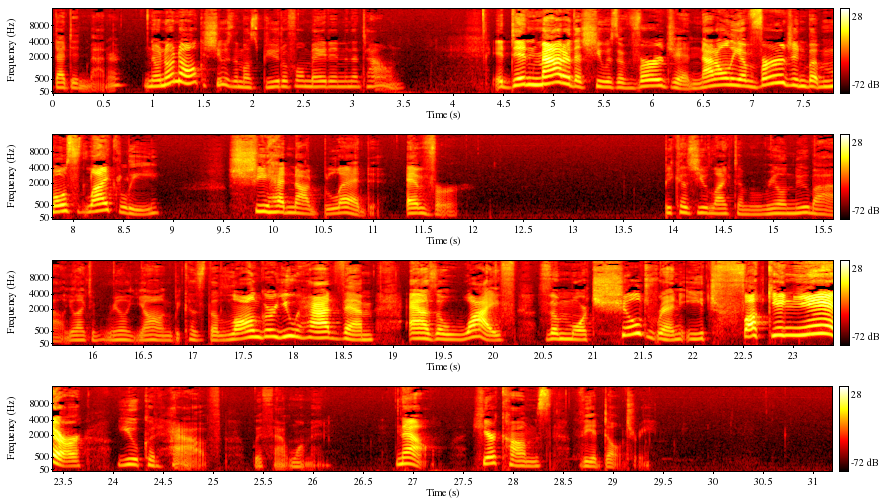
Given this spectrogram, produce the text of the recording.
That didn't matter. No, no, no, because she was the most beautiful maiden in the town. It didn't matter that she was a virgin. Not only a virgin, but most likely she had not bled ever. Because you liked them real nubile. You liked them real young. Because the longer you had them as a wife, the more children each fucking year you could have with that woman. Now, here comes the adultery.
